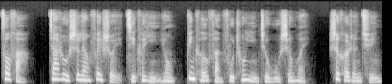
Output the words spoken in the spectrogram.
做法：加入适量沸水即可饮用，并可反复冲饮至无参味。适合人群。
